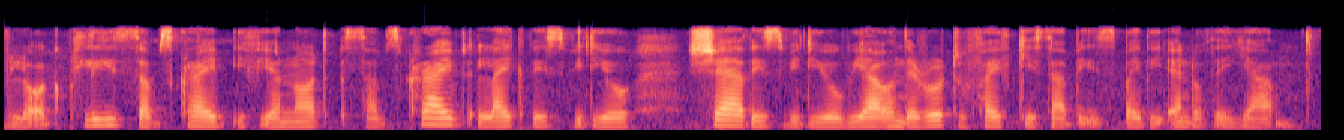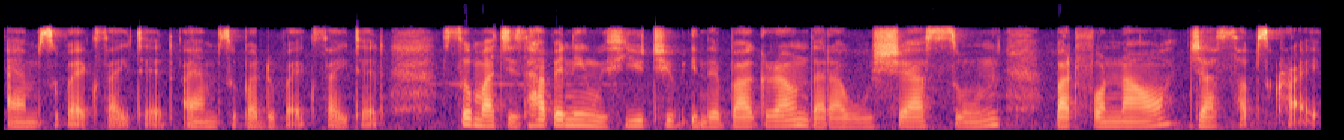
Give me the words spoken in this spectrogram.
vlog. Please subscribe if you're not subscribed. Like this video share this video. We are on the road to 5k subs by the end of the year. I am super excited. I am super duper excited. So much is happening with youtube in the background that i will share soon. But for now just subscribe.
